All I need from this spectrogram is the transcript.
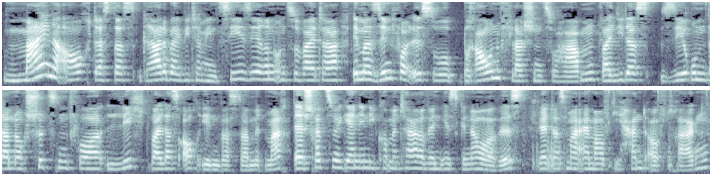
meine auch, dass das gerade bei Vitamin C-Serien und so weiter immer sinnvoll ist, so braune Flaschen zu haben, weil die das Serum dann noch schützen vor Licht, weil das auch irgendwas damit macht. Äh, Schreibt es mir gerne in die Kommentare, wenn ihr es genauer wisst. Ich werde das mal einmal auf die Hand auftragen.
